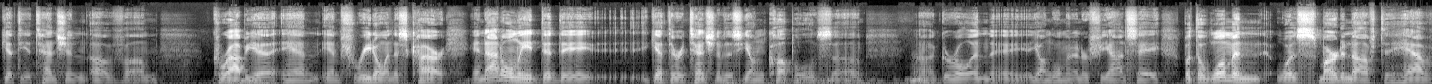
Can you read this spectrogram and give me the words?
get the attention of um, Carabbia and and Ferrito in this car, and not only did they get their attention of this young couple, uh, uh, girl and a young woman and her fiance, but the woman was smart enough to have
